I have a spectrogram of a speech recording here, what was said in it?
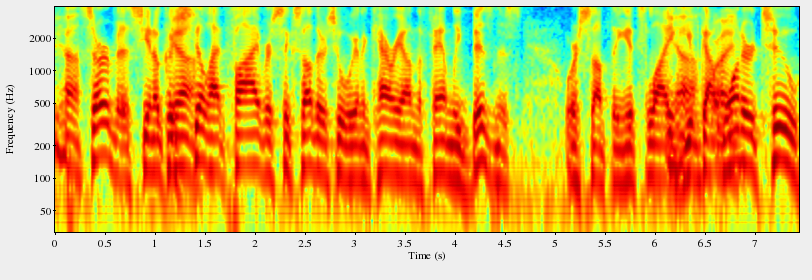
Yeah. service, you know, because you still had five or six others who were going to carry on the family business or something. It's like Yeah, you've got right. one or two,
